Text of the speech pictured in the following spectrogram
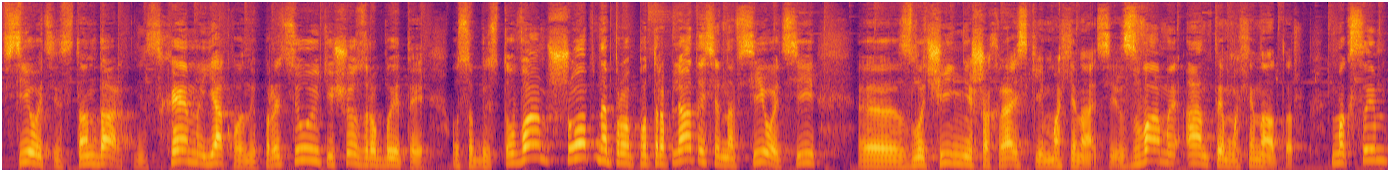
всі оці стандартні схеми, як вони працюють і що зробити особисто вам, щоб не потраплятися на всі оці е, злочинні шахрайські махінації. З вами антимахінатор Максим,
